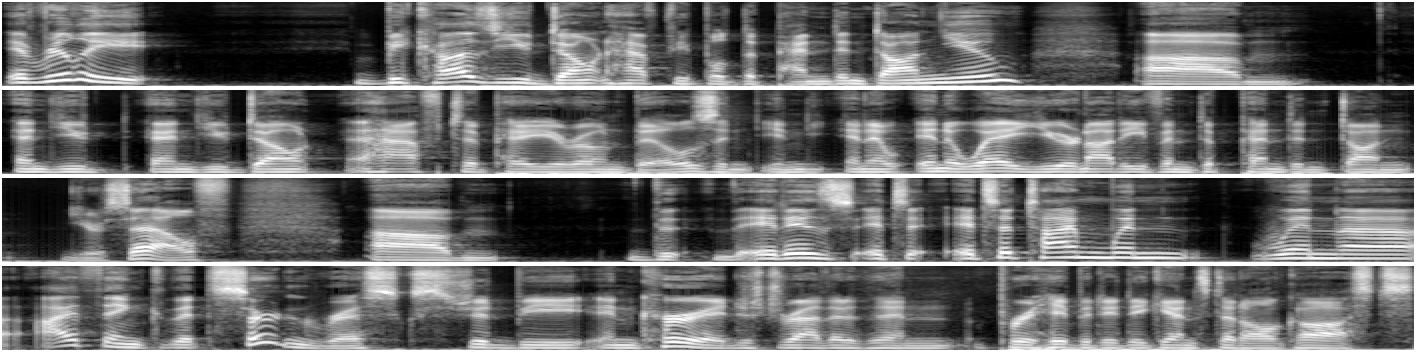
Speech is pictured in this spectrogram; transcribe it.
it really because you don't have people dependent on you. Um, and you and you don't have to pay your own bills, and in in a, in a way, you're not even dependent on yourself. Um, it is it's it's a time when when uh, I think that certain risks should be encouraged rather than prohibited against at all costs.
